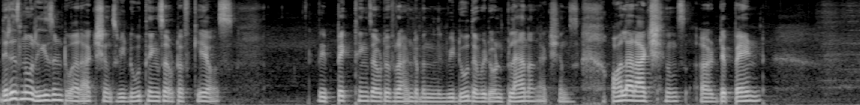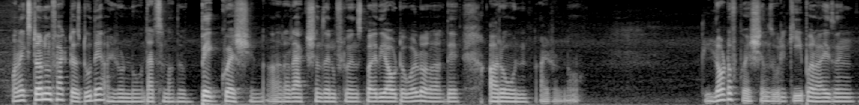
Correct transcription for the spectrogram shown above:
There is no reason to our actions. We do things out of chaos we pick things out of random and then we do them. We don't plan our actions. All our actions uh, depend on external factors do they? I don't know. That's another big question. Are our actions influenced by the outer world or are they our own? I don't know. Lot of questions will keep arising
